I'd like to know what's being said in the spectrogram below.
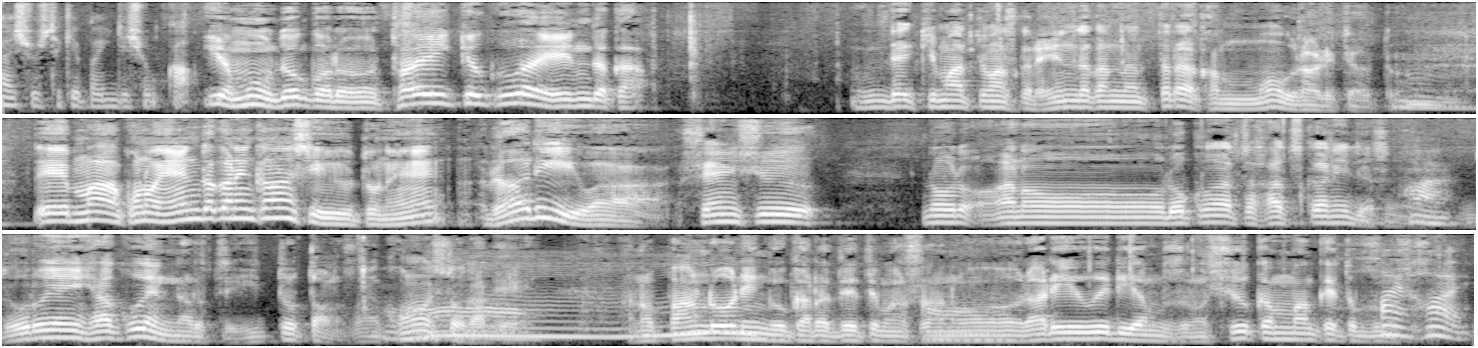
対処していけばいいんでしょうか？いや、もうだから、対局は円高。で、決まってますから、円高になったら株も売られちゃうと。うん、で、まあ、この円高に関して言うとね、ラリーは先週、の、あのー、6月20日にですね、はい、ドル円100円になるって言っとったんですね、この人だけ。あの、パンローリングから出てます、あの、ラリー・ウィリアムズの週刊マーケット分析。はいはい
